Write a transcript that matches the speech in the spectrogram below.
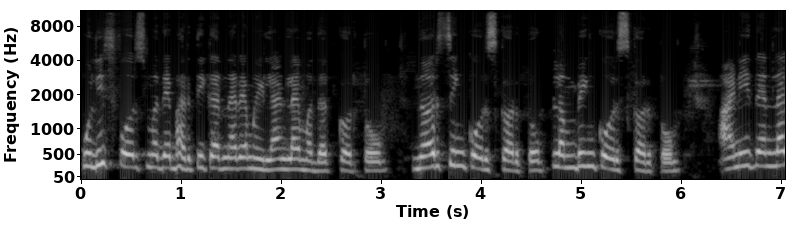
पोलीस फोर्समध्ये भरती करणाऱ्या महिलांना मदत करतो नर्सिंग कोर्स करतो प्लंबिंग कोर्स करतो आणि त्यांना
